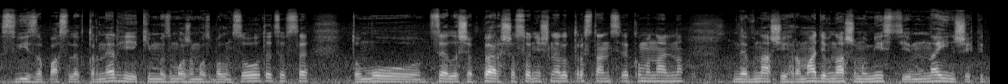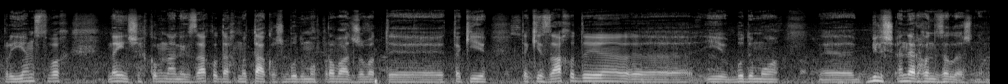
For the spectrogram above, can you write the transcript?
свій запас електроенергії, яким ми зможемо збалансовувати це все. Тому це лише перша сонячна електростанція комунальна в нашій громаді, в нашому місті, на інших підприємствах, на інших комунальних закладах. Ми також будемо впроваджувати такі, такі заходи е, і будемо е, більш енергонезалежними.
